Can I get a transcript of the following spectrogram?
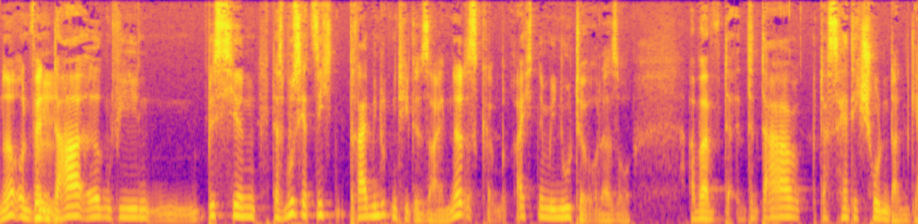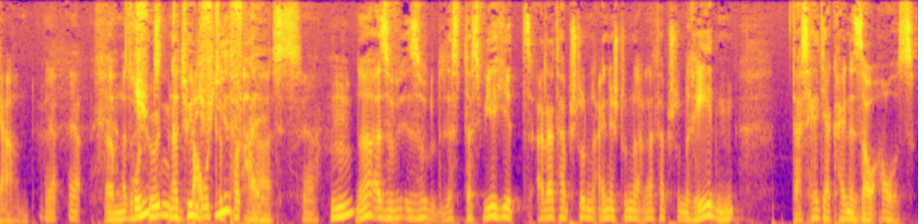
Ne? Und wenn hm. da irgendwie ein bisschen, das muss jetzt nicht drei Minuten Titel sein, ne? Das reicht eine Minute oder so. Aber da, da das hätte ich schon dann gern. Ja, ja. Ähm, also und natürlich Vielfalt. Ja. Hm? Ne? Also so, dass, dass wir hier anderthalb Stunden, eine Stunde, anderthalb Stunden reden, das hält ja keine Sau aus.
